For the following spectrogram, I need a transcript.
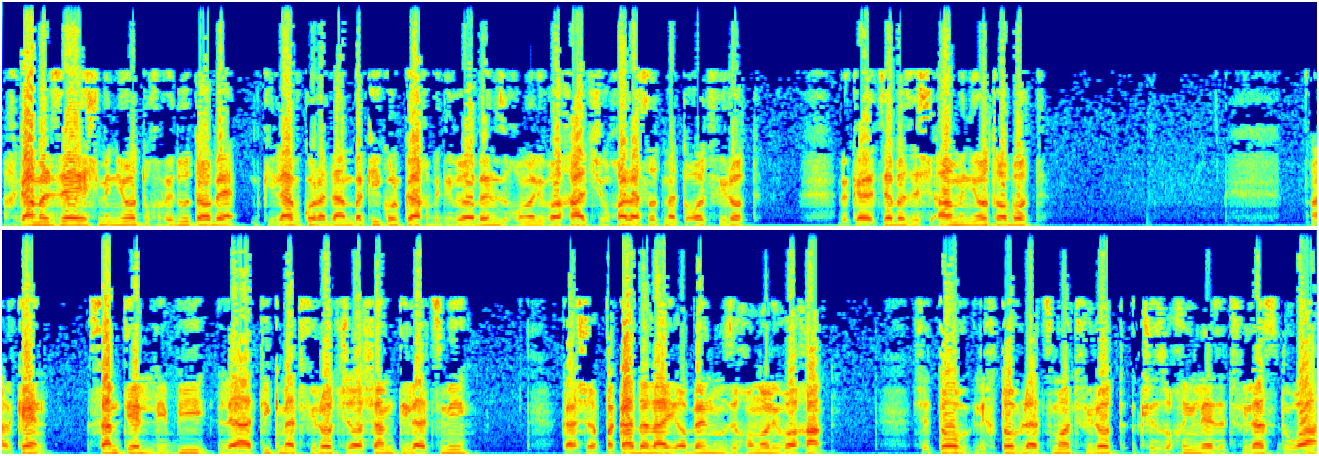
אך גם על זה יש מניעות וכבדות הרבה, כי לאו כל אדם בקיא כל כך בדברי רבנו זיכרונו לברכה, עד שיוכל לעשות מהתורות תפילות, וכיוצא בזה שאר מניעות רבות. על כן, שמתי על ליבי להעתיק מהתפילות שרשמתי לעצמי, כאשר פקד עלי רבנו זיכרונו לברכה, שטוב לכתוב לעצמו התפילות כשזוכין לאיזה תפילה סדורה,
